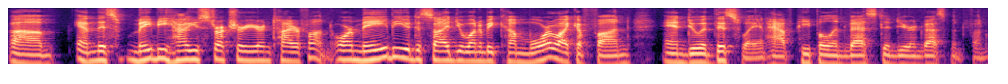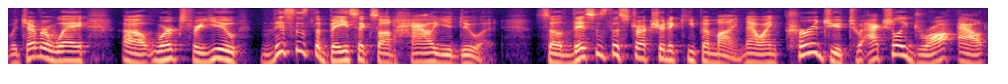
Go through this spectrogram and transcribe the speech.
Um, and this may be how you structure your entire fund. Or maybe you decide you want to become more like a fund and do it this way and have people invest into your investment fund. Whichever way uh, works for you, this is the basics on how you do it. So, this is the structure to keep in mind. Now, I encourage you to actually draw out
